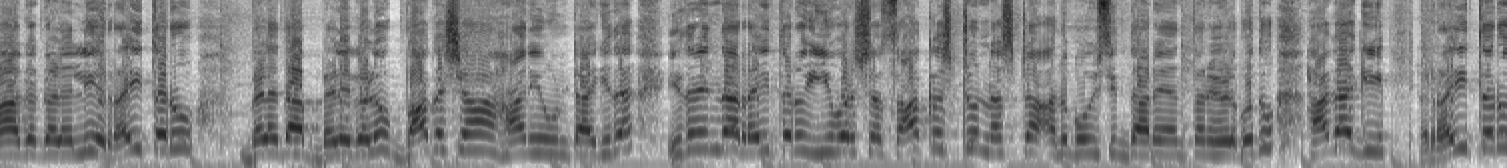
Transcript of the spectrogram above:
ಭಾಗಗಳಲ್ಲಿ ರೈತರು ಬೆಳೆದ ಬೆಳೆಗಳು ಭಾಗಶಃ ಹಾನಿ ಉಂಟಾಗಿದೆ. ಇದರಿಂದ ರೈತರು ಈ ವರ್ಷ ಸಾಕಷ್ಟು ನಷ್ಟ ಅನುಭವಿಸಿದ್ದಾರೆ ಅಂತಾನೆ ಹೇಳ್ಬೋದು. ಹಾಗಾಗಿ ರೈತರು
